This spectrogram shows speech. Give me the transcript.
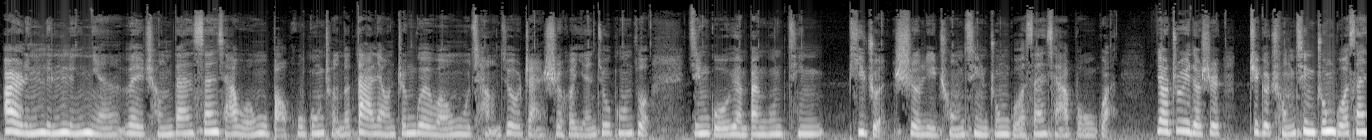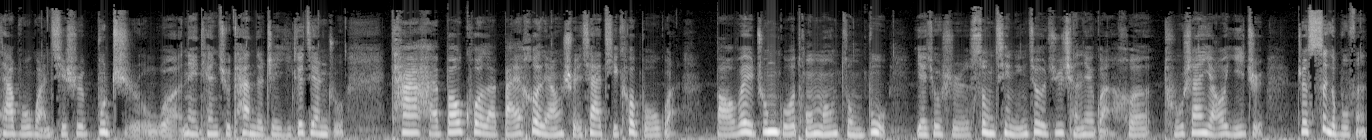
二零零零年为承担三峡文物保护工程的大量珍贵文物抢救、展示和研究工作，经国务院办公厅批准设立重庆中国三峡博物馆。要注意的是，这个重庆中国三峡博物馆其实不止我那天去看的这一个建筑，它还包括了白鹤梁水下题刻博物馆、保卫中国同盟总部，也就是宋庆龄旧居陈列馆和涂山窑遗址这四个部分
